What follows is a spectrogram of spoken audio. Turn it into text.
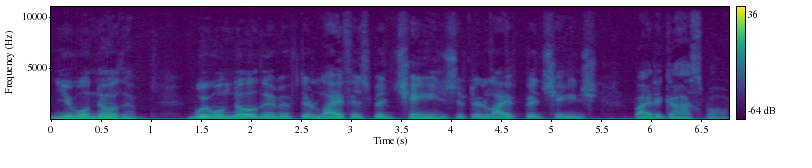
you will know them. We will know them if their life has been changed, if their life been changed by the gospel.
